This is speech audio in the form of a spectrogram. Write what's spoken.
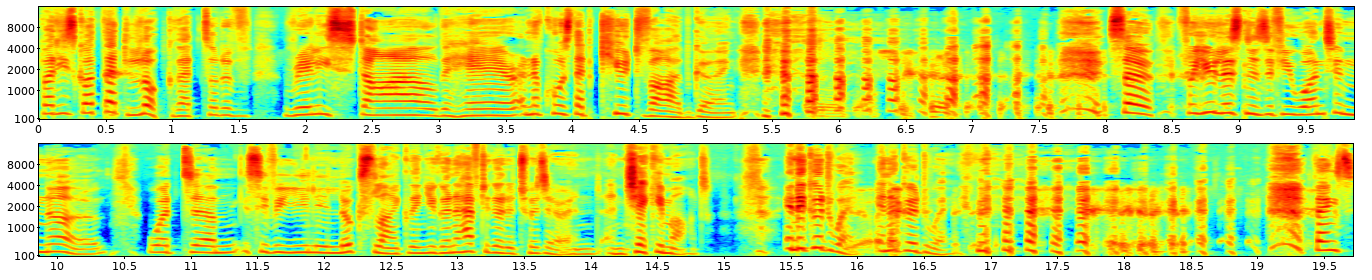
but he's got that look, that sort of really styled hair, and of course that cute vibe going. Oh so, for you listeners, if you want to know what um, Sivuyile looks like, then you're going to have to go to Twitter and, and check him out. In a good way. Yeah. In a good way. thanks,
